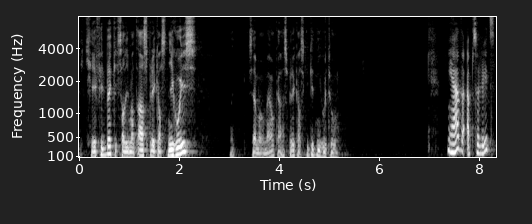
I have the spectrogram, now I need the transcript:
Ik geef feedback, ik zal iemand aanspreken als het niet goed is. Maar zij mogen mij ook aanspreken als ik het niet goed doe. Ja, dat, absoluut.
